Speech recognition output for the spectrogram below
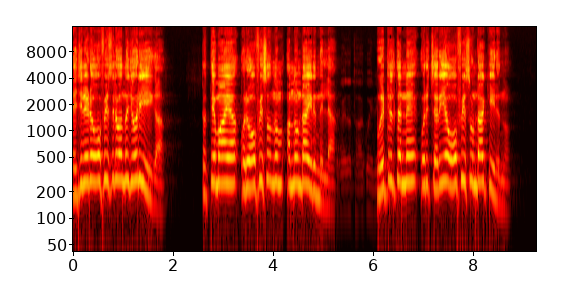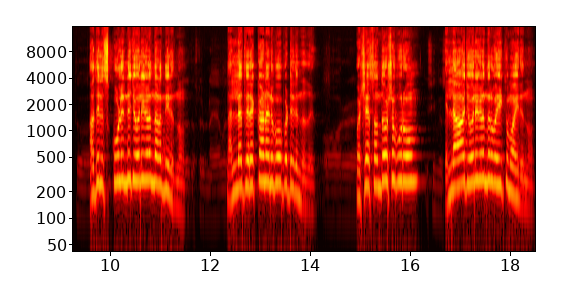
രജനിയുടെ ഓഫീസിൽ വന്ന് ജോലി ചെയ്യുക. കൃത്യമായ ഒരു ഓഫീസൊന്നും അന്നുണ്ടായിരുന്നില്ല. വീട്ടിൽ തന്നെ ഒരു ചെറിയ ഓഫീസ് ഉണ്ടാക്കിയിരുന്നു. അതിൽ സ്കൂളിന്റെ ജോലികൾ നടന്നിരുന്നു. നല്ല തിരക്കാണ് അനുഭവപ്പെട്ടിരുന്നത്. പക്ഷേ സന്തോഷപൂർവം എല്ലാ ജോലികളും നിർവഹിക്കുമായിരുന്നു.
